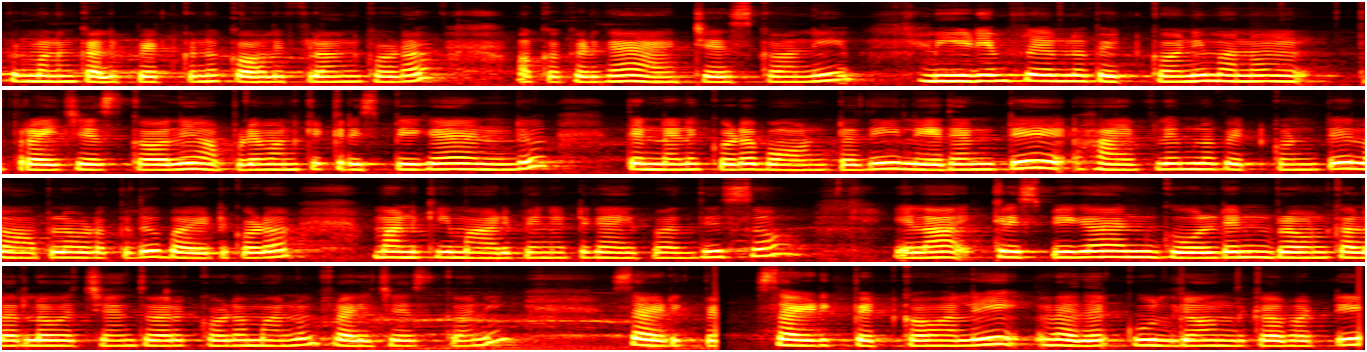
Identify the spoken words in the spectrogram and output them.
ఇప్పుడు మనం కలిపి పెట్టుకున్న కాలీఫ్లవర్ని కూడా ఒక్కొక్కటిగా యాడ్ చేసుకోవాలి. మీడియం ఫ్లేమ్లో పెట్టుకొని మనం ఫ్రై చేసుకోవాలి. అప్పుడే మనకి క్రిస్పీగా అండ్ తినడానికి కూడా బాగుంటుంది. లేదంటే హై ఫ్లేమ్లో పెట్టుకుంటే లోపల ఉడకదు బయట కూడా మనకి మాడిపోయినట్టుగా అయిపోద్ది. సో ఇలా క్రిస్పీగా అండ్ గోల్డెన్ బ్రౌన్ కలర్లో వచ్చేంత వరకు కూడా మనం ఫ్రై చేసుకొని సైడ్కి సైడ్కి పెట్టుకోవాలి. వెదర్ కూల్గా ఉంది కాబట్టి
